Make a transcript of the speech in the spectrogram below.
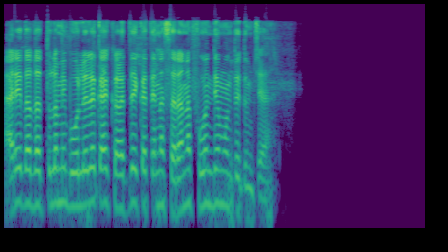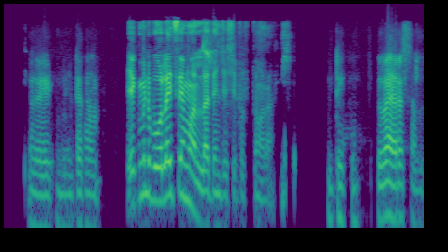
अरे दादा तुला मी बोललेलं काय कळतंय का? त्यांना सरांना फोन दे म्हणतोय तुमच्या. एक मिनिट थांब. एक मिनिट बोलायचंय मला त्यांच्याशी फक्त मला. ठीक आहे. तू बाहेरच थांब.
